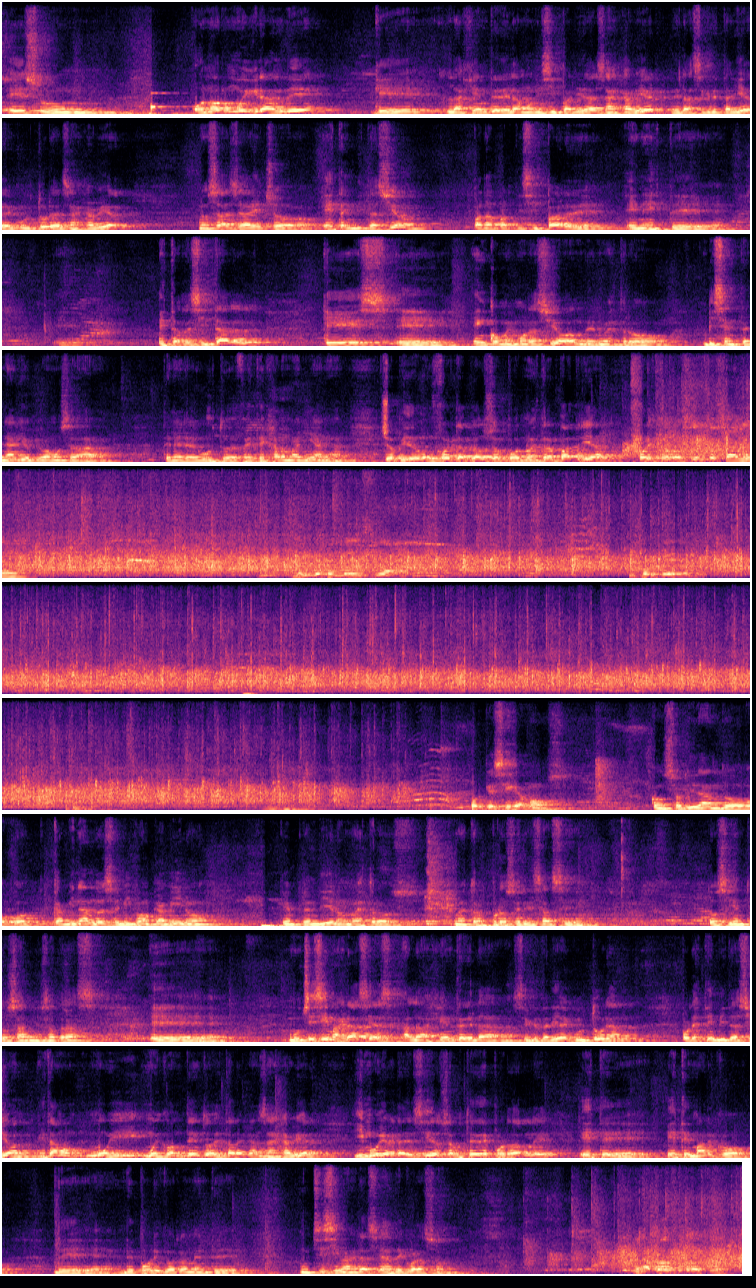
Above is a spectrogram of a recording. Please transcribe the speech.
Es un honor muy grande que la gente de la Municipalidad de San Javier, de la Secretaría de Cultura de San Javier, nos haya hecho esta invitación para participar en este, eh, este recital que es eh, en conmemoración de nuestro bicentenario que vamos a tener el gusto de festejar mañana. Yo pido un fuerte aplauso por nuestra patria, por estos 200 años de independencia y porque porque sigamos consolidando o caminando ese mismo camino que emprendieron nuestros, nuestros próceres hace 200 años atrás. Eh, muchísimas gracias a la gente de la Secretaría de Cultura por esta invitación. Estamos muy, muy contentos de estar acá en San Javier y muy agradecidos a ustedes por darle este, este marco de, de público realmente. Muchísimas gracias de corazón. Un aplauso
